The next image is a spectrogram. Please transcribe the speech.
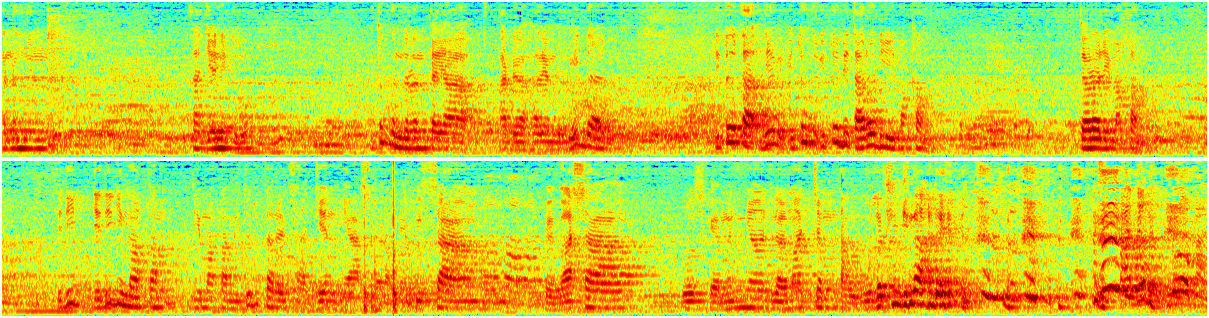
nemuin sajen itu. Itu beneran kayak ada hal yang berbeda gitu. Itu tak dia itu itu ditaruh di makam. Taruh di makam. Jadi jadi di makam di makam itu ditaruhin sajen ya sekarang kayak pisang, kayak basah, terus kayak menyan segala macem, tahu bulat mungkin ada itu. Padahal belum kan.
